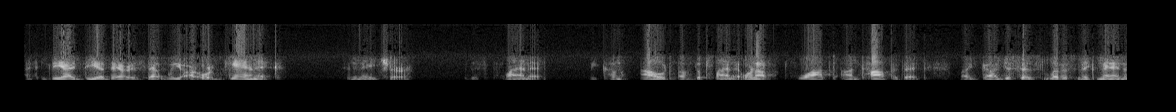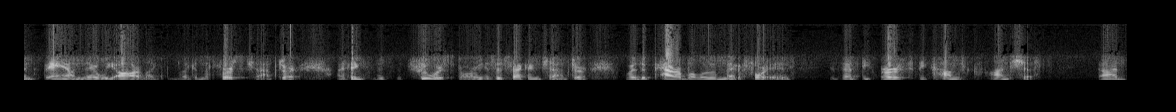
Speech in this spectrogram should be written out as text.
I think the idea there is that we are organic to nature, to this planet. We come out of the planet. We're not plopped on top of it like God just says, "Let us make man," and bam, there we are. Like like in the first chapter, I think the, the truer story is the second chapter, where the parable or the metaphor is is that the earth becomes conscious. God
